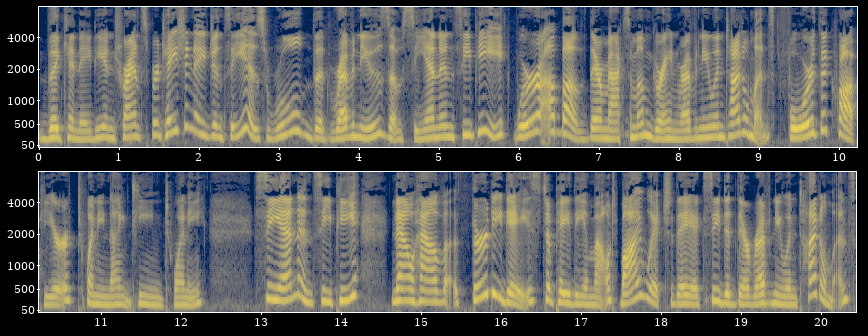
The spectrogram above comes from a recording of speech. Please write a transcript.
The Canadian Transportation Agency has ruled that revenues of CN were above their maximum grain revenue entitlements for the crop year 2019-20. CN and CP now have 30 days to pay the amount by which they exceeded their revenue entitlements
